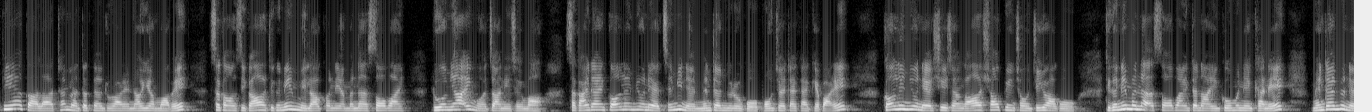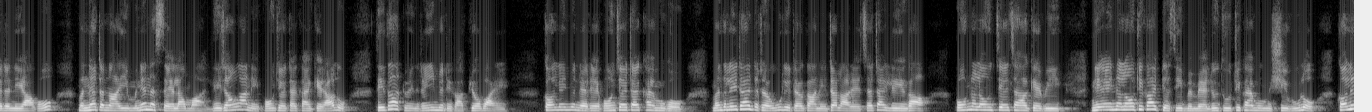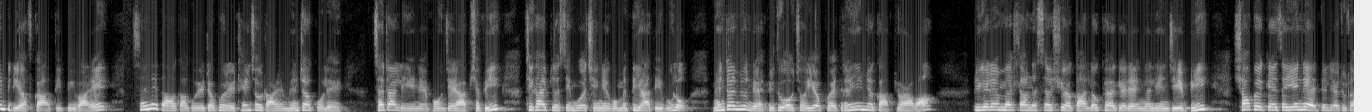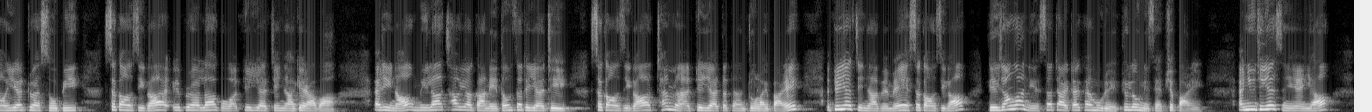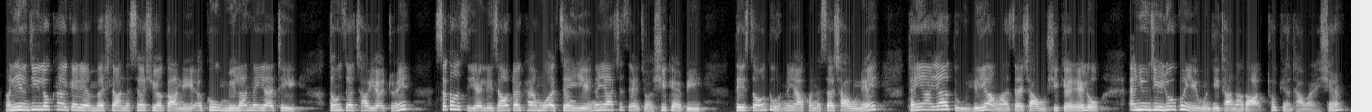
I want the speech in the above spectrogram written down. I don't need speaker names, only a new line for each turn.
အပြည့်အကာလာထပ်မံတက်တန်တူရတဲ့နောက်ရက်မှာပဲစကောင်စီကဒီကနေ့မေလ9ရက်မနက်စောပိုင်းလူအများအိမ်မော်ကြနေချိန်မှာစကိုင်းတိုင်းကောလင်းမြို့နယ်ချင်းပြည်နယ်မင်းတပ်မြို့တို့ကိုပုံကျဲတိုက်ခိုက်ခဲ့ပါတယ်။ကောလင်းမြို့နယ်အရှိချံကရှောက်ပင်ချုံကျေးရွာကိုဒီကနေ့မနက်အစောပိုင်းတနအီ9မိနစ်ခန့်နဲ့မင်းတပ်မြို့နယ်တနေရာကိုမနက်တနာရီမိနစ်20လောက်မှာလေကြောင်းကနေပုံကျဲတိုက်ခိုက်ခဲ့တာလို့ဒေသတွင်သတင်းရင်းမြစ်တွေကပြောပါတယ်။ကောလင်းမြို့နယ်တဲ့ဘုံကျဲတိုက်ခိုက်မှုကိုမန္တလေးတိုင်းတရဝူလီတပ်ကနေတက်လာတဲ့ဇက်တိုက်လေရင်က ဘုံနှလုံးကျဲချခဲ့ပြီးနေအိမ်နှလုံးထိခိုက်ပျက်စီးပေမဲ့လူသူထိခိုက်မှုမရှိဘူးလို့ Calling PDF ကအသိပေးပါတယ်။စင်းဒေတာကာကွယ်ရေးတပ်ဖွဲ့တွေထိန်းချုပ်ထားတဲ့မင်းတပ်ကိုလည်းဇက်တိုက်လေရင်နဲ့ဘုံကျဲတာဖြစ်ပြီးထိခိုက်ပျက်စီးမှုအခြေအနေကိုမသိရသေးဘူးလို့မင်းတပ်မြို့နယ်ပြည်သူ့အုပ်ချုပ်ရေးအဖွဲ့သတင်းရင်းမြစ်ကပြောတာပါ။ပြီးခဲ့တဲ့မတ်လ28ရက်ကလောက်ခတ်ခဲ့တဲ့ငလျင်ကြီးပြီးရှောက်ဘက်ကဲစရေးနဲ့အပြည့်လျက်ထူထောင်ရေးအတွက်ဆိုပြီးစကောင်စီကဧပြီလကိုအပြည့်ရကြေညာခဲ့တာပါ။ အဲ့ဒီနောက်မေလ6ရက်ကနေ31ရက်ထိစကောင်စီကထပ်မံအပြည့်ရတက်တန်တိုးလိုက်ပါတယ်။အပြည့်ရကြေညာပေမဲ့စကောင်စီကလေကြောင်းကနေစက်တိုက်တိုက်ခတ်မှုတွေပြုလုပ်နေဆဲဖြစ်ပါတယ်။ NUG ရဲ့စင်ရင်အရငလျင်ကြီးလောက်ခတ်ခဲ့တဲ့မတ်လ28ရက်ကနေအခုမေလ2ရက်အထိ36ရက်အတွင်းစကောင်စီရဲ့လေကြောင်းတိုက်ခတ်မှုအကြိမ်ရေ280ကျော်ရှိခဲ့ပြီးတေဆုံးသူ286ဦးနဲ့ဒဏ်ရာရသူ456ဦးရှိခဲ့တယ်လို့ NUG လူ့အခွင့်အရေးဝန်ကြီးဌာနကထုတ်ပြန်ထားပါတယ်ရှင်။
